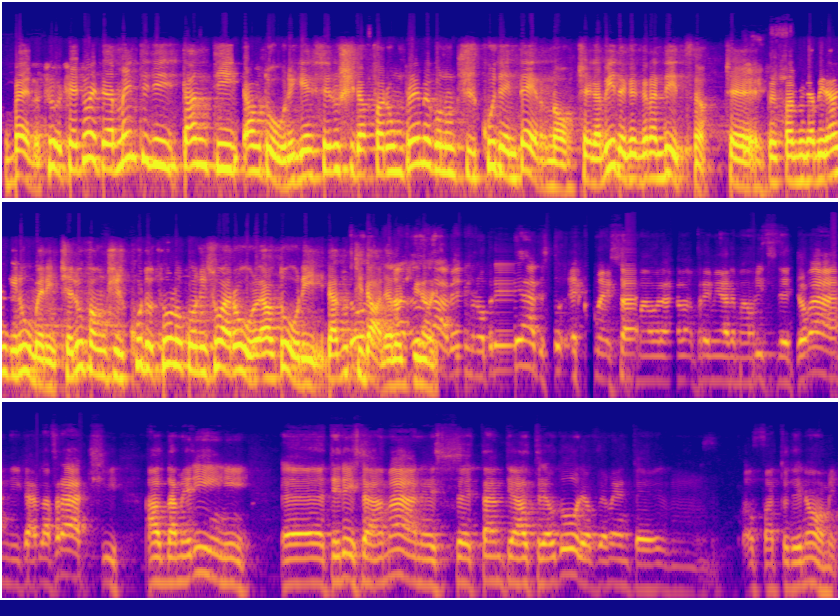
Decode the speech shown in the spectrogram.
Bello, tu, cioè, tu hai talmente di tanti autori che sei riuscito a fare un premio con un circuito interno, cioè capite che grandezza, cioè, Sì. per farmi capire anche i numeri, cioè lui fa un circuito solo con i suoi autori da tutta Italia, là vengono premiati, è come sa premiare Maurizio De Giovanni, Carla Fracci, Alda Merini, eh, Teresa Amanes e tanti altri autori, ovviamente mh, ho fatto dei nomi,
